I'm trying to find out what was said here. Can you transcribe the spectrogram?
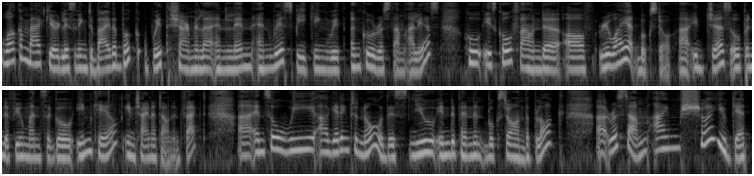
Welcome back. You're listening to By the Book with Sharmila and Lin, and we're speaking with Engku Roestam Alias, who is co-founder of Riwayat Bookstore. Uh, it just opened a few months ago in KL, in Chinatown, in fact. Uh, and so we are getting to know this new independent bookstore on the block. Uh, Roestam, I'm sure you get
